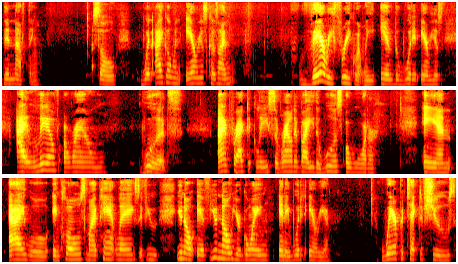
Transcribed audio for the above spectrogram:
than nothing. So when I go in areas, because I'm very frequently in the wooded areas, I live around woods. I'm practically surrounded by either woods or water. And I will enclose my pant legs. If you, you know, if you know you're going in a wooded area, wear protective shoes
